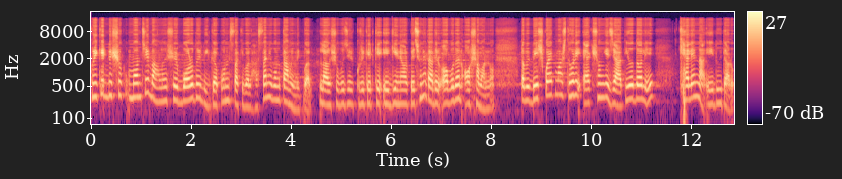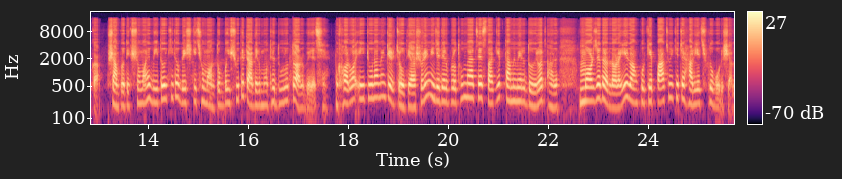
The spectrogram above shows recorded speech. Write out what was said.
ক্রিকেট বিশ্ব মঞ্চে বাংলাদেশের বড় দুই বিজ্ঞাপন, সাকিব আল হাসান এবং তামিম ইকবাল। লাল সবুজের ক্রিকেটকে এগিয়ে নেওয়ার পেছনে তাদের অবদান অসামান্য। তবে বেশ কয়েক মাস ধরে একসঙ্গে জাতীয় দলে খেলেন না এই দুই তারকা। সাম্প্রতিক সময়ে বিতর্কিত বেশ কিছু মন্তব্য ইস্যুতে তাদের মধ্যে দূরত্ব আরও বেড়েছে। ঘরোয়া এই টুর্নামেন্টের চলতি আসরে নিজেদের প্রথম ম্যাচে সাকিব, তামিমের দৈরত আর মর্যাদার লড়াইয়ে রংপুরকে পাঁচ উইকেটে হারিয়েছিল বরিশাল।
